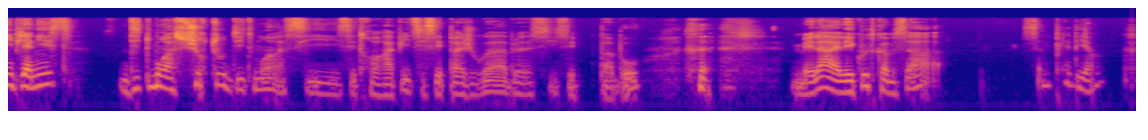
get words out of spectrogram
amis pianistes, dites-moi, surtout dites-moi si c'est trop rapide, si c'est pas jouable, si c'est pas beau. Mais là, elle écoute comme ça, ça me plaît bien.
